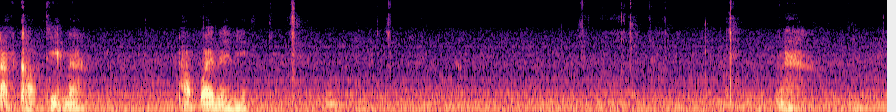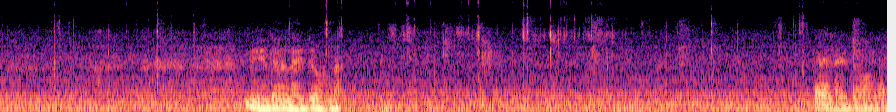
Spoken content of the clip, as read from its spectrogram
ตัดขอบทิ้งนะ พับไว้ในนี้ นี่ได้หลายดวงละได้หลายดวงละ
